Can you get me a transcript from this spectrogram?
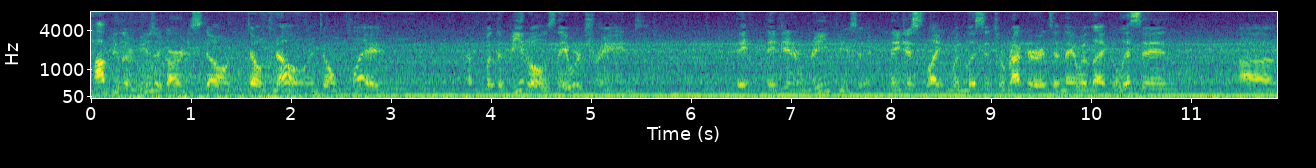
popular music artists don't don't know and don't play but the Beatles, they were trained. They, they didn't read music. They just like would listen to records and they would like listen. Um,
